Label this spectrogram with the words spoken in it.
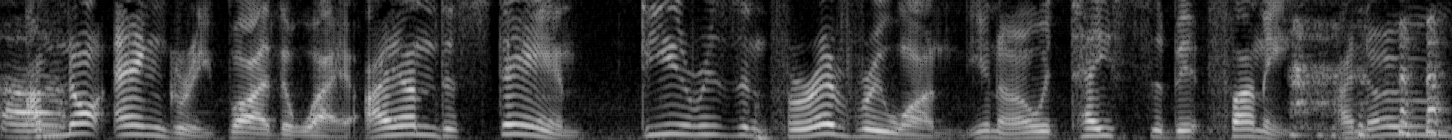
I'm uh, not angry, by the way. I understand deer isn't for everyone. You know, it tastes a bit funny. I know,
